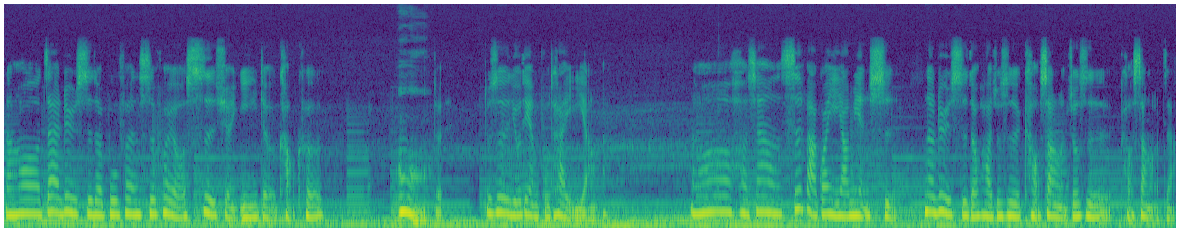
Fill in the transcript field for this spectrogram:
然后在律师的部分是会有四选一的考科，嗯，对，就是有点不太一样啊。然后好像司法官也要面试，那律师的话就是考上了就是考上了这样，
